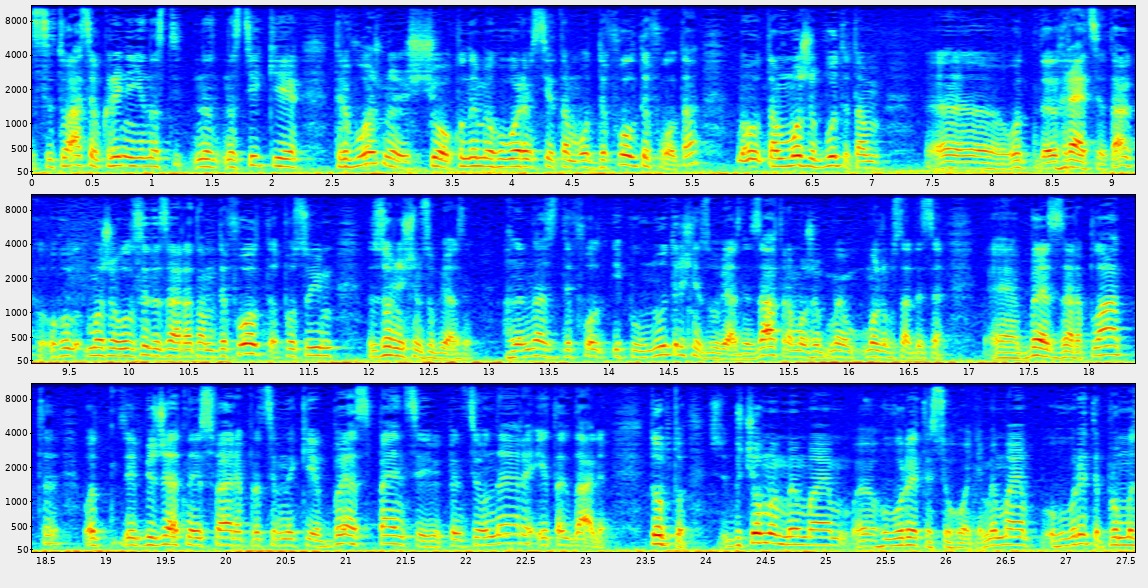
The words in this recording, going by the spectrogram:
ситуація в країні є насті- настільки тривожною, що коли ми говоримо всі там от дефолт, дефолт, да? ну там може бути там от Греція, так може оголосити зараз там дефолт по своїм зовнішнім зобов'язанням, але в нас дефолт і по внутрішнім зобов'язанням. Завтра може ми можемо статися е, без зарплат, от е, бюджетної сфери працівники, без пенсії, пенсіонери і так далі. Тобто, в чому ми маємо е, говорити сьогодні? Ми маємо говорити про мо-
